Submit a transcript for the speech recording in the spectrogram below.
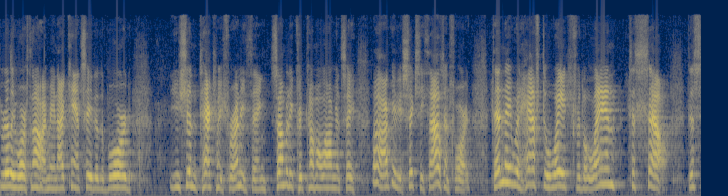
really worth now. I mean, I can't say to the board, you shouldn't tax me for anything. Somebody could come along and say, well, I'll give you 60,000 for it. Then they would have to wait for the land to sell. This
